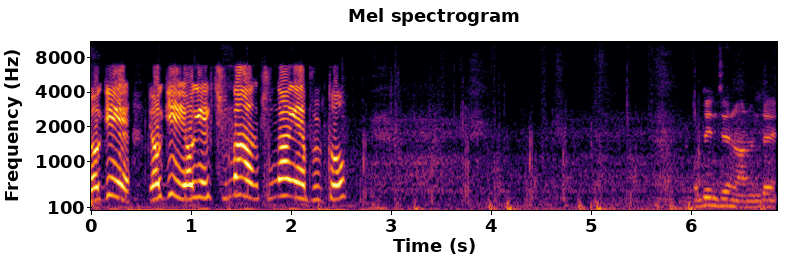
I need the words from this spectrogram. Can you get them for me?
여기 여기 여기 중앙 중앙에 불토. 어딘지는 아는데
